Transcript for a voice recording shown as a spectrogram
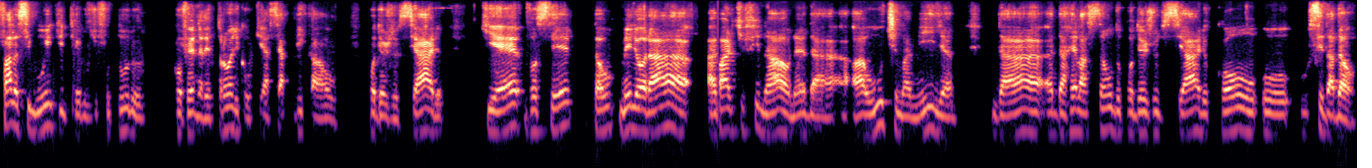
fala-se muito em termos de futuro governo eletrônico, que se aplica ao Poder Judiciário, que é você, então, melhorar a parte final, né, da, a última milha da, da relação do poder judiciário com o, o cidadão.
